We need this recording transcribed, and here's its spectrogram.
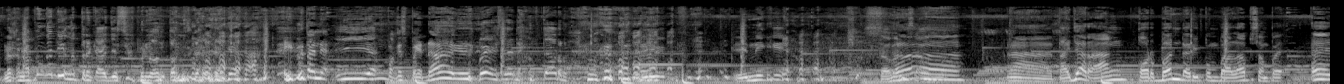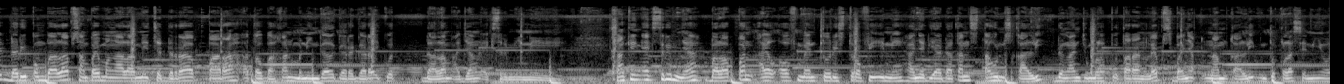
Lah kenapa nggak dia ngetrek aja si penonton sekarang? ikutan ya iya. pakai sepeda gitu Be, saya daftar. Jadi ini ki tahun sama. Ah, Nah, tak jarang korban dari pembalap sampai eh dari pembalap sampai mengalami cedera parah atau bahkan meninggal gara-gara ikut dalam ajang ekstrim ini. Saking ekstrimnya, balapan Isle of Man Tourist Trophy ini hanya diadakan setahun sekali dengan jumlah putaran lap sebanyak enam kali untuk kelas senior.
